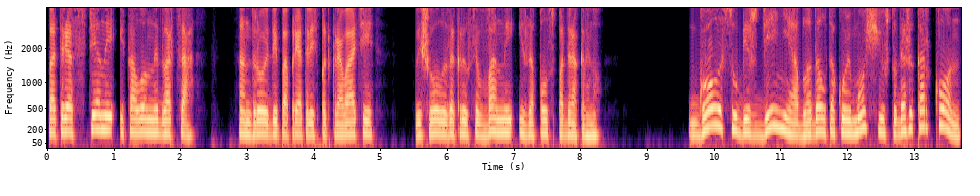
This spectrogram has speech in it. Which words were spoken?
потряс стены и колонны дворца. Андроиды попрятались под кровати, Вишола закрылся в ванной и заполз под раковину. Голос убеждения обладал такой мощью, что даже Каркон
